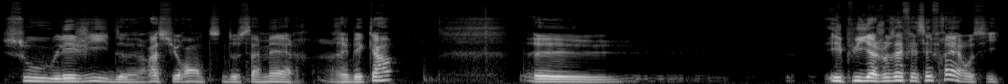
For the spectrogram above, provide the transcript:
sous l'égide rassurante de sa mère Rebecca. Euh, et puis il y a Joseph et ses frères aussi.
